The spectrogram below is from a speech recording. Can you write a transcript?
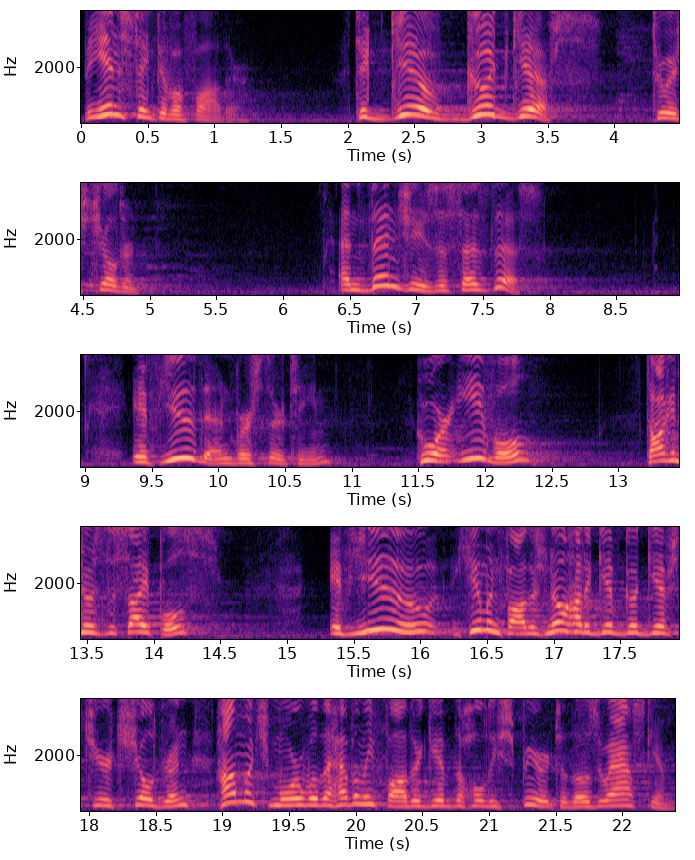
the instinct of a father, to give good gifts to his children. And then Jesus says this If you then, verse 13, who are evil, talking to his disciples, if you, human fathers, know how to give good gifts to your children, how much more will the Heavenly Father give the Holy Spirit to those who ask Him?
